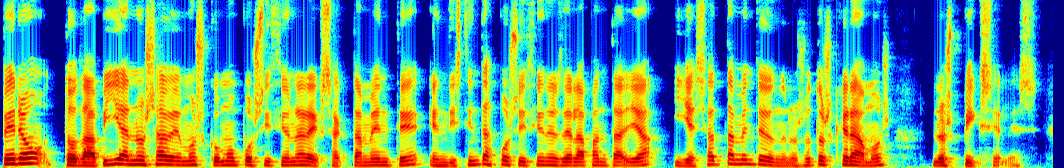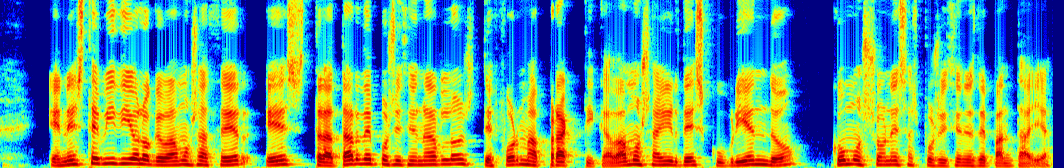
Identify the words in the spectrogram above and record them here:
Pero todavía no sabemos cómo posicionar exactamente en distintas posiciones de la pantalla y exactamente donde nosotros queramos los píxeles. En este vídeo lo que vamos a hacer es tratar de posicionarlos de forma práctica. Vamos a ir descubriendo cómo son esas posiciones de pantalla.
